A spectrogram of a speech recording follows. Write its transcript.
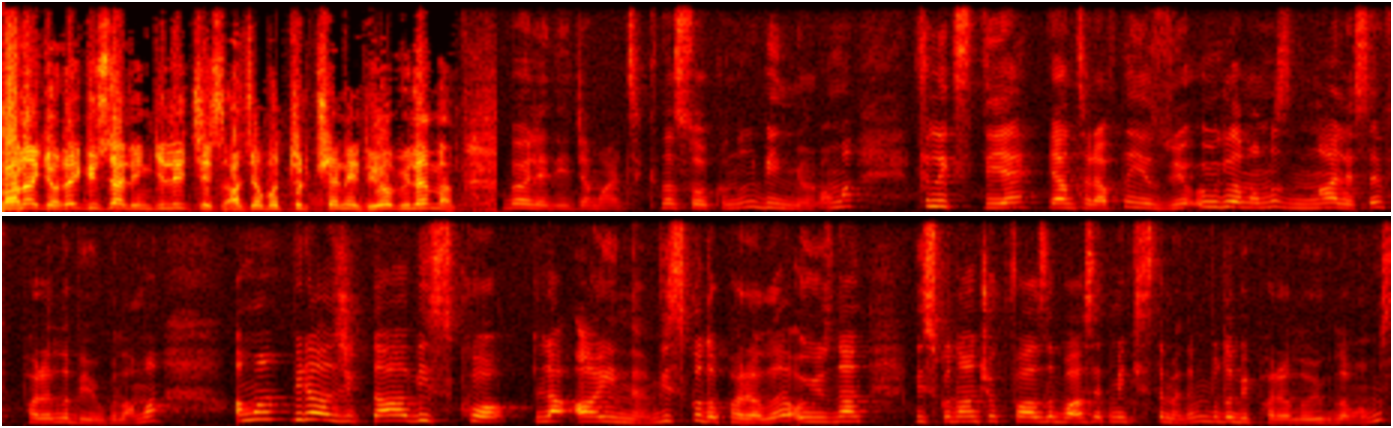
Bana göre güzel İngilizcesi. Acaba Türkçe ne diyor bilemem. Böyle diyeceğim artık. Nasıl okunduğunu bilmiyorum ama Flix diye yan tarafta yazıyor. Uygulamamız maalesef paralı bir uygulama. Ama birazcık daha Visco ile aynı. Visco da paralı. O yüzden Visco'dan çok fazla bahsetmek istemedim. Bu da bir paralı uygulamamız.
